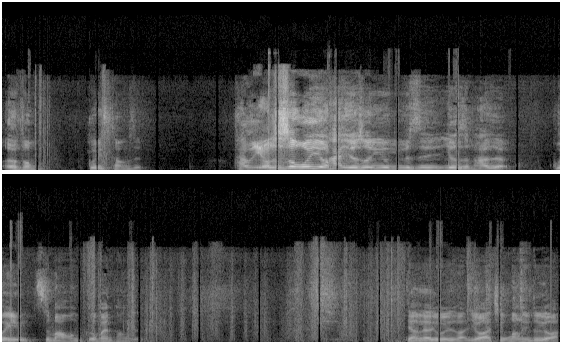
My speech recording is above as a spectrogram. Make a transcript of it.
恶风，桂枝汤症。他说有的时候我有汗，有时候又又是又是怕热，桂枝麻黄各半汤症。这样了解我意思吧？有啊，青方里都有啊。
